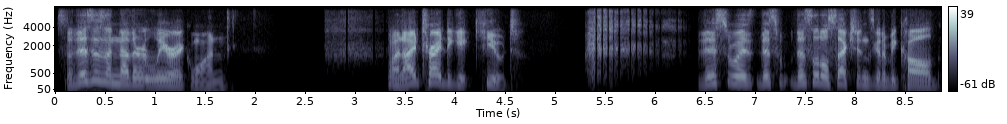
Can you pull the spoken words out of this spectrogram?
So this is another lyric one, but I tried to get cute. This was this this little section is going to be called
